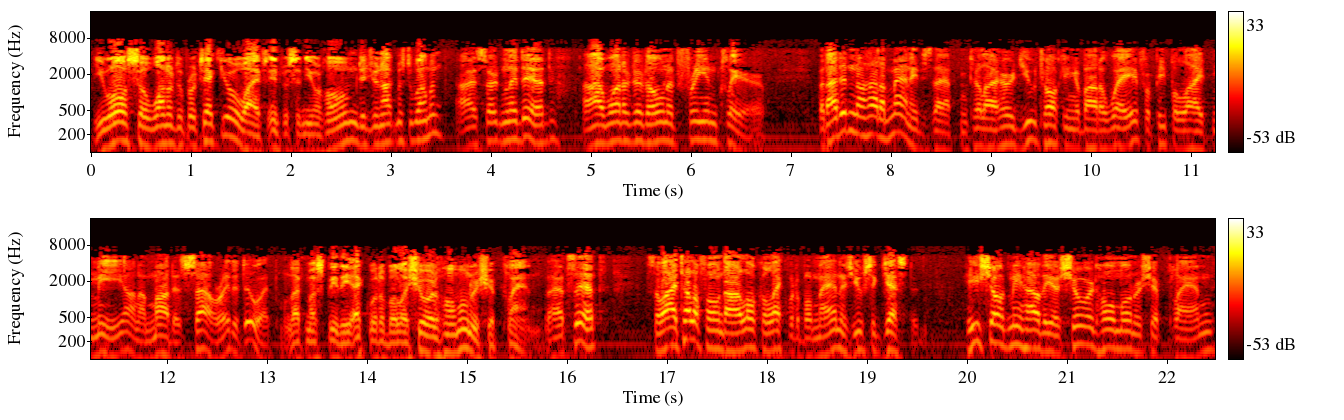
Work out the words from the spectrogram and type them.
You also wanted to protect your wife's interest in your home, did you not, Mr. Wellman? I certainly did. I wanted her to own it free and clear. But I didn't know how to manage that until I heard you talking about a way for people like me on a modest salary to do it. Well, that must be the Equitable Assured Home Ownership Plan. That's it. So I telephoned our local equitable man as you suggested. He showed me how the assured home ownership plan,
